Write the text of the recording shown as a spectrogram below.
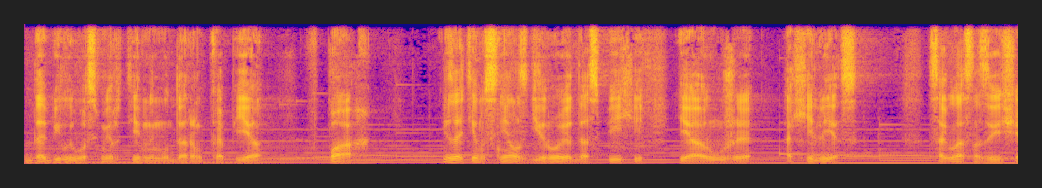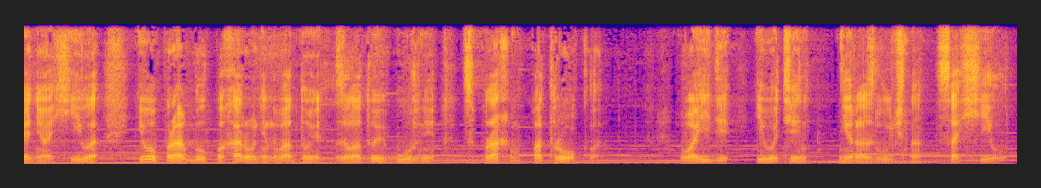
добил его смертельным ударом копья в пах и затем снял с героя доспехи и оружие Ахиллеса. Согласно завещанию Ахилла, его прах был похоронен в одной золотой урне с прахом Патрокла. В Аиде его тень неразлучна с Ахиллом.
